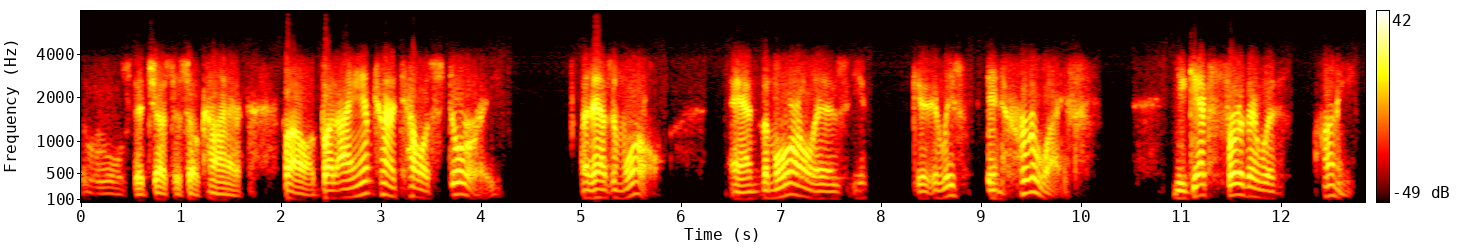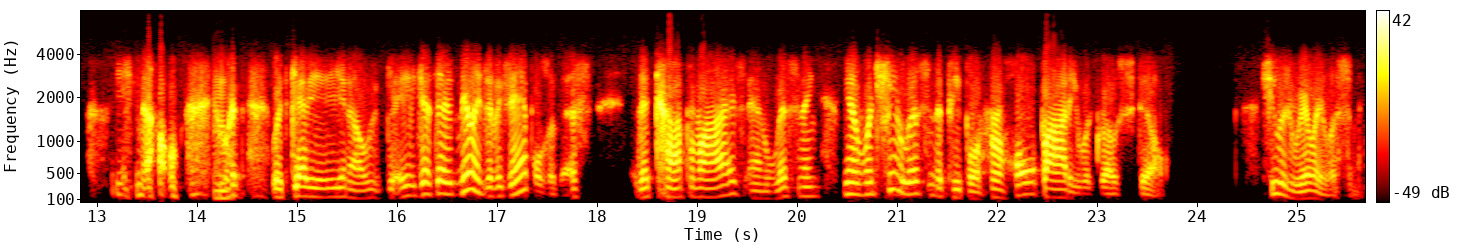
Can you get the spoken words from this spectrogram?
the rules that Justice O'Connor followed. But I am trying to tell a story that has a moral. And the moral is you, at least in her life, you get further with honey, you know, mm-hmm. with with getting, you know, just there's millions of examples of this that compromise and listening. You know, when she listened to people, her whole body would grow still. She was really listening.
